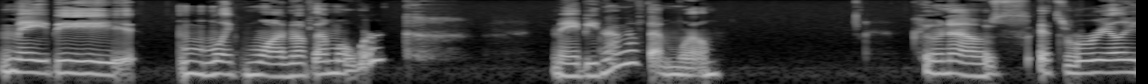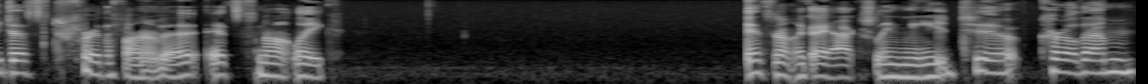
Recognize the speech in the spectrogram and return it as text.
Maybe like one of them will work. Maybe none of them will. Who knows? It's really just for the fun of it. It's not like it's not like I actually need to curl them.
